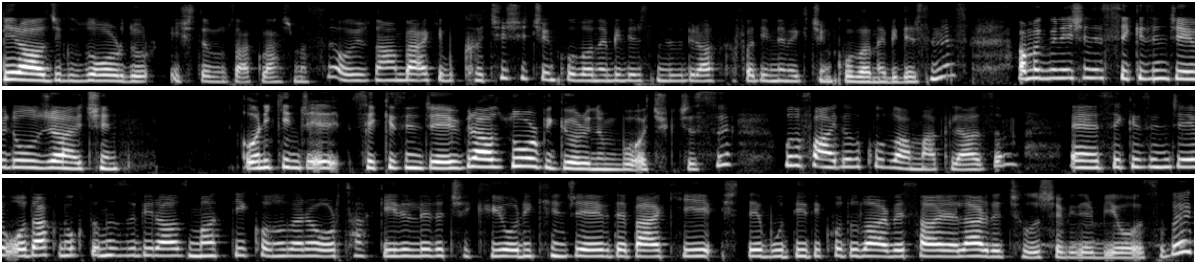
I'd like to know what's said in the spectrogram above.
birazcık zordur işten uzaklaşması. O yüzden belki bu kaçış için kullanabilirsiniz. Biraz kafa dinlemek için kullanabilirsiniz. Ama güneşiniz 8. evde olacağı için 12. Ev, 8. ev biraz zor bir görünüm bu açıkçası. Bunu faydalı kullanmak lazım. 8. Ee, ev odak noktanızı biraz maddi konulara, ortak gelirlere çekiyor. 12. evde belki işte bu dedikodular vesaireler de çalışabilir bir olasılık.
